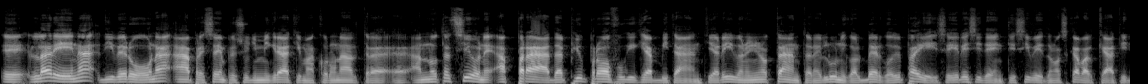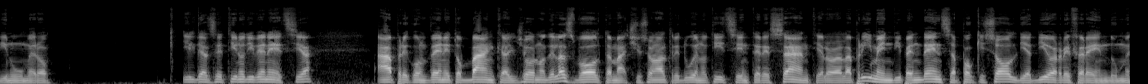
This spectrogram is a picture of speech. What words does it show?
Eh, L'Arena di Verona apre sempre sugli immigrati, ma con un'altra eh, annotazione. A Prada più profughi che abitanti. Arrivano in 80 nell'unico albergo del paese e i residenti si vedono scavalcati di numero. Il Gazzettino di Venezia apre con Veneto Banca il giorno della svolta, ma ci sono altre due notizie interessanti. Allora, la prima, indipendenza, pochi soldi, addio al referendum.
